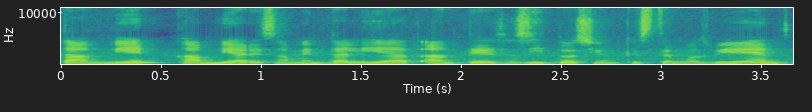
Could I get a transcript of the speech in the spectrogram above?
también cambiar esa mentalidad ante esa situación que estemos viviendo.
